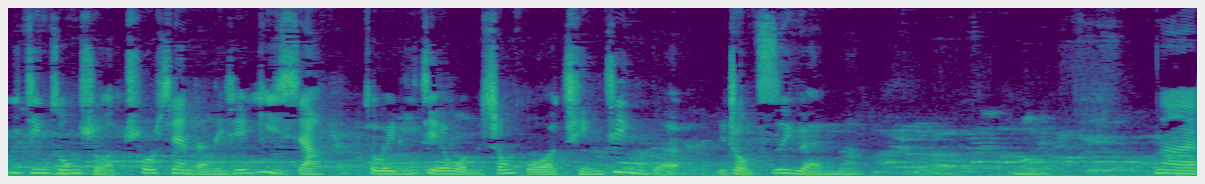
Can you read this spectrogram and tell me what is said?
易经》中所出现的那些意象作为理解我们生活情境的一种资源呢？嗯，那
